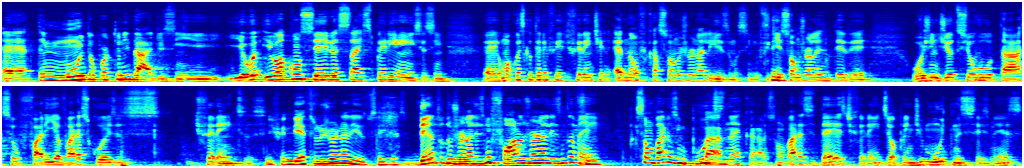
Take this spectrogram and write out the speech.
é, tem muita oportunidade, assim. E, e eu, eu aconselho essa experiência, assim. É, uma coisa que eu teria feito diferente é não ficar só no jornalismo, assim. Eu fiquei Sim. só no jornalismo TV. Hoje em dia, se eu voltasse, eu faria várias coisas diferentes, assim. Dentro do jornalismo, você diz. Dentro do jornalismo e fora do jornalismo também. Sim. Porque Porque são vários inputs, Claro. né, cara? São várias ideias diferentes. Eu aprendi muito nesses seis meses.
